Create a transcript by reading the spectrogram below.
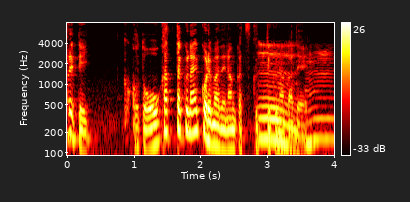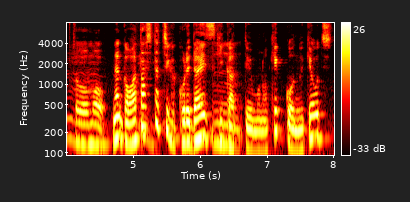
れていくこと多かったくない？これまでなんか作っていく中で。うんそう思う。なんか私たちがこれ大好きかっていうもの結構抜け落ち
